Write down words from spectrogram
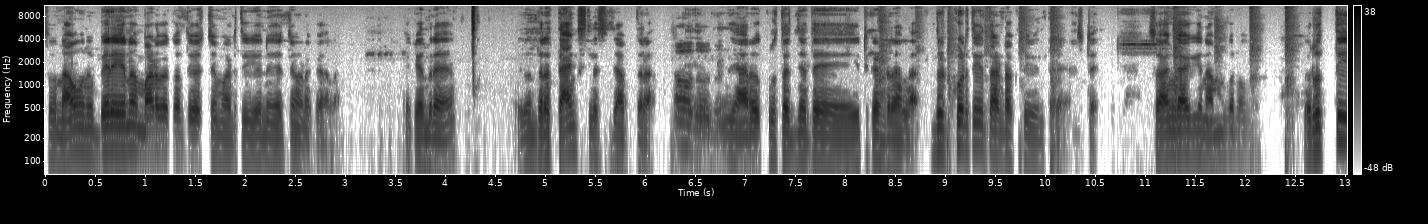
ಸೊ ನಾವು ಬೇರೆ ಏನೋ ಮಾಡ್ಬೇಕು ಅಂತ ಯೋಚನೆ ಮಾಡ್ತೀವಿ ಏನು ಯೋಚನೆ ಮಾಡೋಕ್ಕಾಗಲ್ಲ. ಯಾಕಂದ್ರೆ ಇದೊಂಥರ ಥ್ಯಾಂಕ್ಸ್ಲೆಸ್ ಜಾಬ್ ತರ. ಯಾರು ಕೃತಜ್ಞತೆ ಇಟ್ಕೊಂಡಿರಲ್ಲ. ದುಡ್ಡು ಕೊಡ್ತೀವಿ ತಗೊಂಡೋಗ್ತೀವಿ ಅಂತಾರೆ ಅಷ್ಟೇ. ಸೊ ಹಂಗಾಗಿ ನಮ್ಗೂ ವೃತ್ತಿ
